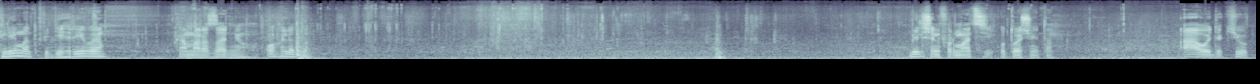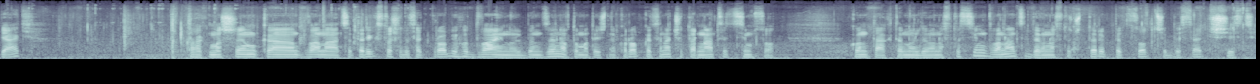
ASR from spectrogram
Клімат, підігріви, камера заднього огляду. Більше інформації уточнюйте. Audi Q5. Так, машинка 12 рік, 160 пробігу, 2.0 бензин, автоматична коробка, ціна 14 700. Контакти 097 12 94 566.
